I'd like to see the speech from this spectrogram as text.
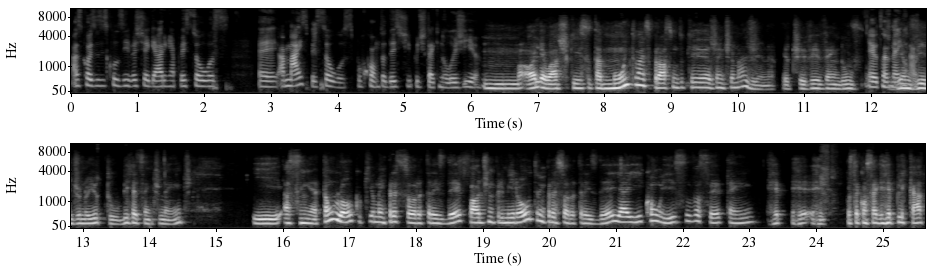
as coisas exclusivas chegarem a pessoas, é, a mais pessoas por conta desse tipo de tecnologia? Hum, olha, eu acho que isso está muito mais próximo do que a gente imagina. Eu tive vendo um, eu também, vi um vídeo no YouTube recentemente e assim, é tão louco que uma impressora 3D pode imprimir outra impressora 3D, e aí com isso você tem. Re, re, você consegue replicar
